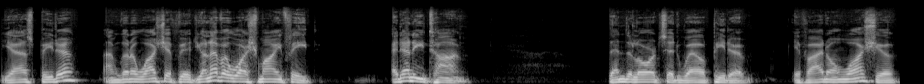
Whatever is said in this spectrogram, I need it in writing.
Yes, Peter, I'm going to wash your feet. You'll never wash my feet at any time. Then the Lord said, Well, Peter, if I don't wash you,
